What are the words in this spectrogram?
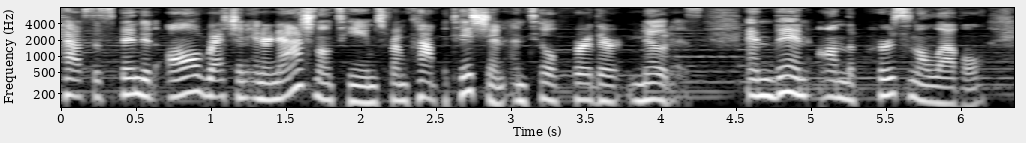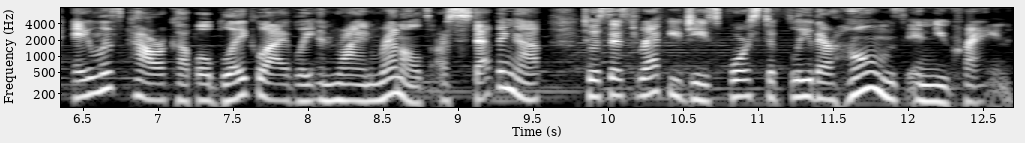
have suspended all Russian international teams from competition until further notice. And then on the personal level, A-list power couple Blake Lively and Ryan Reynolds are stepping up to assist refugees forced to flee their homes in Ukraine.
